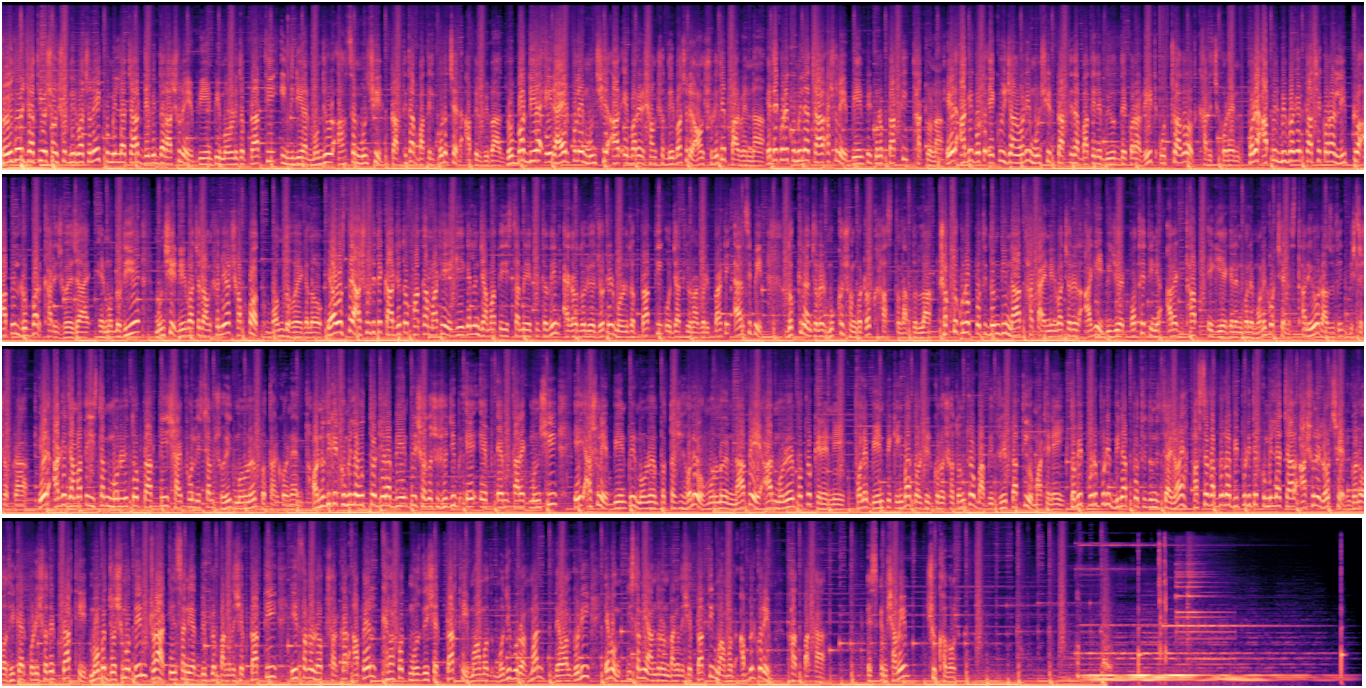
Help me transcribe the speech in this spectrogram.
ত্রয়োদশ জাতীয় সংসদ নির্বাচনে কুমিল্লা চার দেবিদ্বার আসনে বিএনপি মনোনীত প্রার্থী ইঞ্জিনিয়ার মঞ্জুর আহসান মুন্সির প্রার্থিতা বাতিল করেছেন আপিল বিভাগ। রোববার দিয়া এই রায়ের ফলে মুন্সি আর এবারের সংসদ নির্বাচনে অংশ নিতে পারবেন না। এতে করে কুমিল্লা চার আসনে বিএনপির কোনো প্রার্থী থাকল না। এর আগে গত একুশ জানুয়ারি মুন্সির প্রার্থিতা বাতিলের বিরুদ্ধে করা রিট উচ্চ আদালত খারিজ করেন। পরে আপিল বিভাগের কাছে করা লিপ্ট আপিল রোববার খারিজ হয়ে যায়। এর মধ্য দিয়ে মুন্সির নির্বাচনে অংশ নেওয়ার সব পথ বন্ধ হয়ে গেল। এ অবস্থায় আসনটিতে কার্যত ফাঁকা মাঠে এগিয়ে গেলেন জামাতে ইসলামী নেতৃত্বাধীন এগারো দলীয় জোটের মনোনীত প্রার্থী ও জাতীয় নাগরিক পার্টি এনসিপির দক্ষিণাঞ্চলের মুখ্য সংগঠক হাসনাদ আবদুল্লাহ। শক্ত কোনো প্রতিদ্বন্দ্বী না থাকায় নির্বাচনের আগেই বিজয়ের পথে তিনি আরেক ধাপ এগিয়ে গেলেন বলে মনে করছেন স্থানীয় রাজনৈতিক বিশ্লেষকরা। এর আগে জামাতে ইসলাম মনোনীত প্রার্থী সাইফুল ইসলাম শহীদ মনোনয়ন প্রত্যাহার করে নেন। অন্যদিকে কুমিল্লা উত্তর জেলা বিএনপির সদস্য সচিব A F M Tarek Munshi এই আসনে বিএনপির মনোনয়ন প্রত্যাশী হলেও মনোনয়ন না পেয়ে আর মনোনয়নপত্র কেনেননি ফলে বিএনপি কিংবা দলটির কোনো স্বতন্ত্র বা বিদ্রোহী প্রার্থীও মাঠে নেই। তবে পুরোপুরি বিনা প্রতিদ্বন্দ্বিতায় নয় হাসনাত আবদুল্লাহ বিপরীতে কুমিল্লা চার আসনে লড়ছেন গণ অধিকার পরিষদের প্রার্থী মোহাম্মদ জসিমউদ্দিন, ট্রাক, ইনসানিয়াত বিপ্লব বাংলাদেশের প্রার্থী ইরফানুল হক সরকার, আপেল, খেলাফত মজলিসের প্রার্থী মোহাম্মদ মুজিবুর রহমান, দেওয়ালগড়ি এবং ইসলামী আন্দোলন বাংলাদেশের প্রার্থী মোহাম্মদ আব্দুল করিম হাত পাখা এস এম শামীম, সুখবর।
